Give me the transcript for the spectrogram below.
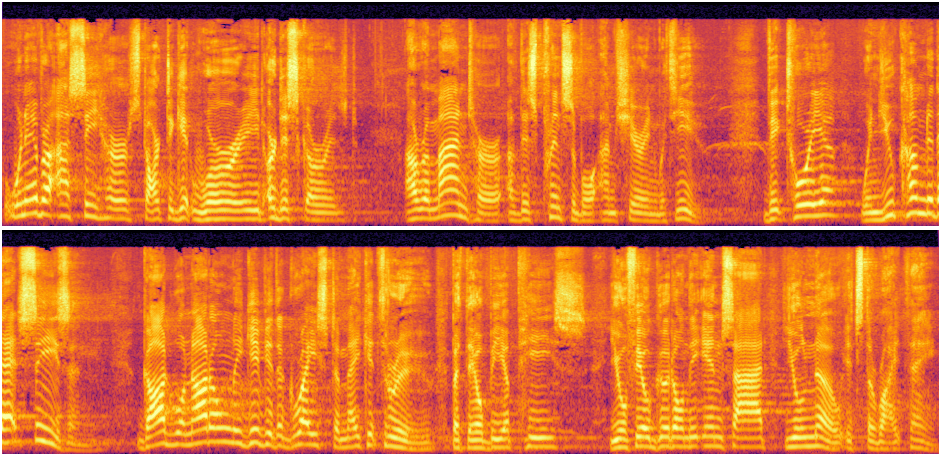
But whenever I see her start to get worried or discouraged, I remind her of this principle I'm sharing with you. Victoria, when you come to that season, God will not only give you the grace to make it through, but there'll be a peace, You'll feel good on the inside. You'll know it's the right thing.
